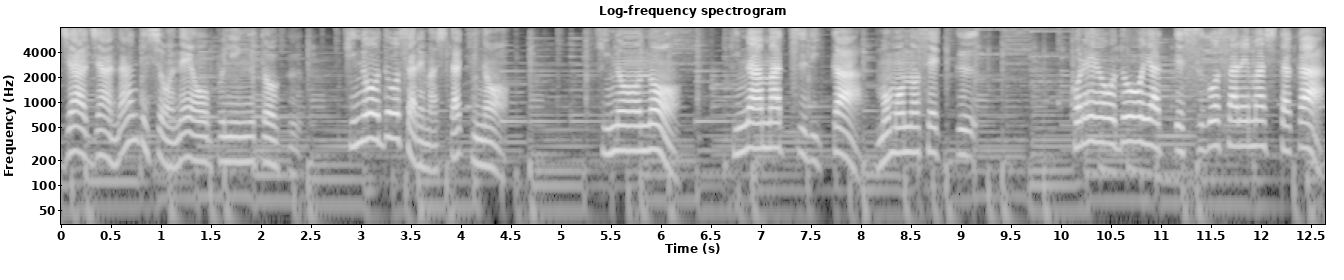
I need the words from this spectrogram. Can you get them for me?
じゃあじゃあ何でしょうねオープニングトーク。昨日どうされました？昨日。昨日のひな祭りか桃の節句。これをどうやって過ごされましたか？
